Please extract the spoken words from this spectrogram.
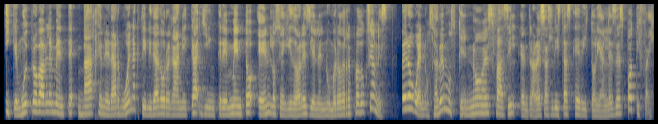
y que muy probablemente va a generar buena actividad orgánica y incremento en los seguidores y en el número de reproducciones. Pero bueno, sabemos que no es fácil entrar a esas listas editoriales de Spotify.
